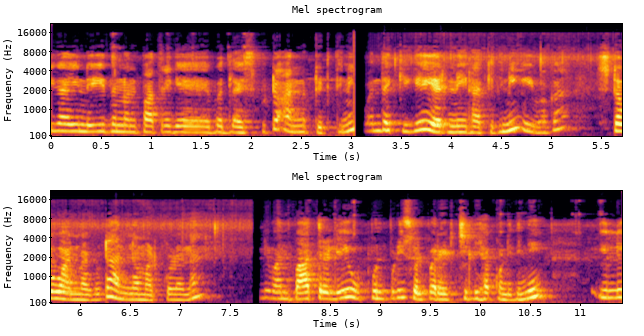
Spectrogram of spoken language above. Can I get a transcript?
ಈಗ ಇನ್ನು ಇದನ್ನೊಂದು ಪಾತ್ರೆಗೆ ಬದಲಾಯಿಸ್ಬಿಟ್ಟು ಅನ್ನಕ್ಕೆ ಇಡ್ತೀನಿ. ಒಂದಕ್ಕಿಗೆ ಎರಡು ನೀರು ಹಾಕಿದ್ದೀನಿ ಇವಾಗ ಸ್ಟವ್ ಆನ್ ಮಾಡಿಬಿಟ್ಟು ಅನ್ನ ಮಾಡ್ಕೊಳ್ಳೋಣ. ಇಲ್ಲಿ ಒಂದು ಪಾತ್ರೆಯಲ್ಲಿ ಉಪ್ಪಿನ ಪುಡಿ ಸ್ವಲ್ಪ ರೆಡ್ ಚಿಲ್ಲಿ ಹಾಕ್ಕೊಂಡಿದ್ದೀನಿ ಇಲ್ಲಿ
